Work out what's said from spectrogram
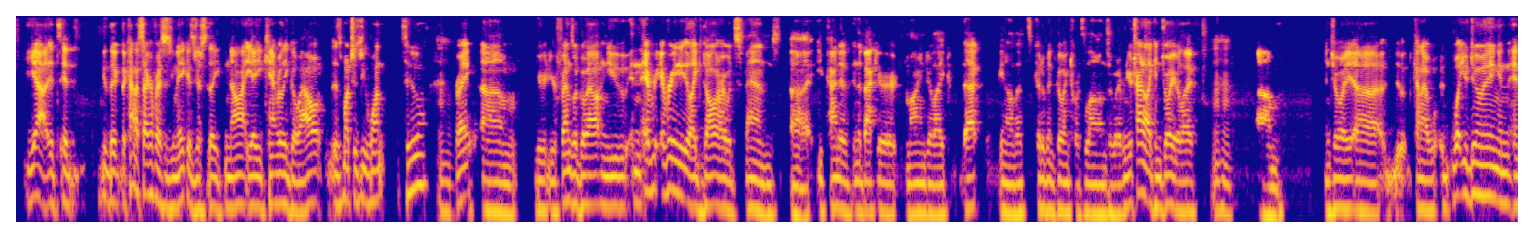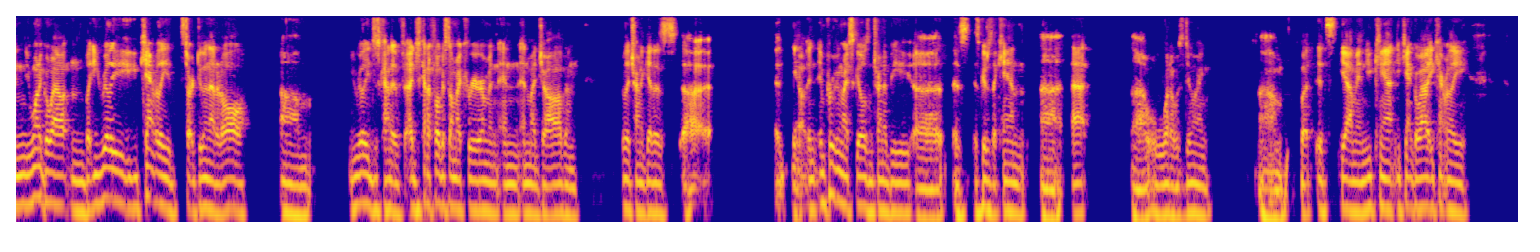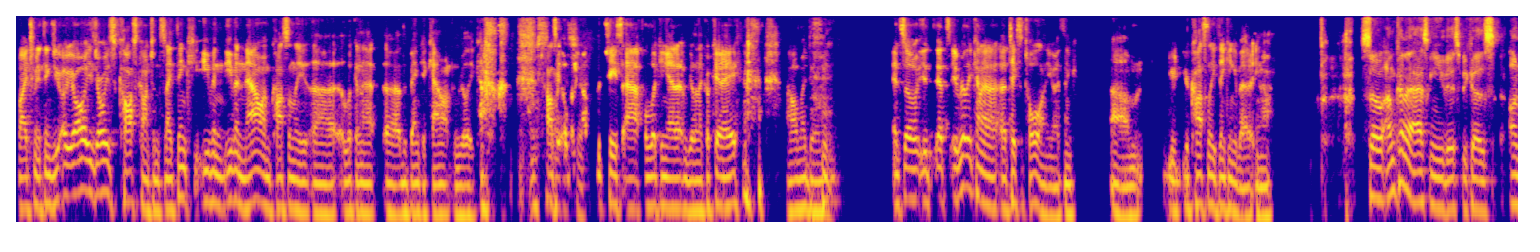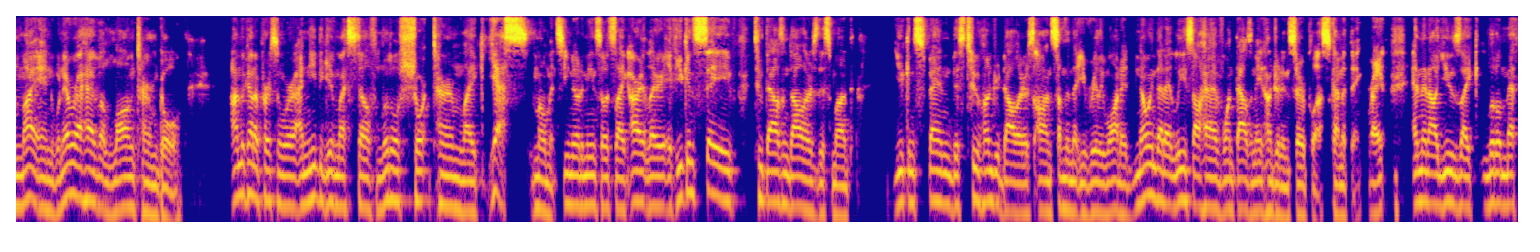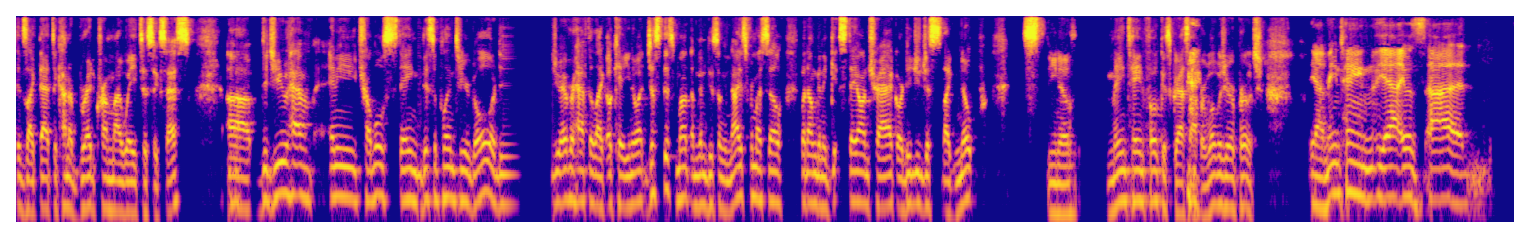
yeah, it's it the the kind of sacrifices you make is just like not yeah, you can't really go out as much as you want to, Mhm. right? Um, your your friends will go out and you and every every like dollar I would spend, uh, you kind of in the back of your mind you're like that you know that could have been going towards loans or whatever. And you're trying to like enjoy your life, hmm um, enjoy uh, kind of what you're doing, and and you want to go out and but you really you can't really start doing that at all. Um, you really just kind of I just kind of focused on my career and and and my job and really trying to get as uh, you know in, improving my skills and trying to be uh, as as good as I can uh, at uh, what I was doing. Um, but it's yeah, man, you can't you can't go out. You can't really buy too many things. You, you're always you're always cost conscious, and I think even even now I'm constantly uh, looking at uh, the bank account and really kind of constantly opening up the Chase app, looking at it, and being like, okay, how am I doing? and so it it really kind of uh, takes a toll on you. I think um, you're, you're constantly thinking about it. You know. So I'm kind of asking you this because on my end, whenever I have a long term goal, I'm the kind of person where I need to give myself little short term, like, yes moments. You know what I mean? So it's like, all right, Larry, if you can save $2,000 this month, you can spend this $200 on something that you really wanted, knowing that at least I'll have 1,800 in surplus kind of thing. Right. And then I'll use like little methods like that to kind of breadcrumb my way to success. Uh, did you have any troubles staying disciplined to your goal, or did you ever have to like, okay, you know what, just this month I'm going to do something nice for myself, but I'm going to get stay on track, or did you just like, nope, you know, maintain focus, grasshopper? what was your approach? Yeah maintain yeah it was uh,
